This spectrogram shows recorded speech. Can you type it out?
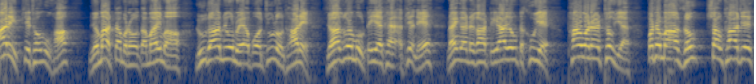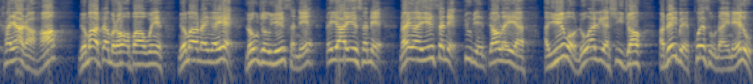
အဲ့ဒီဖြစ်ထုံးမှုဟာမြန်မာတပ်မတော်တမိုင်းမှာလူသားမျိုးနွယ်အပေါ်ကျူးလွန်ထားတဲ့ရာဇဝတ်မှုတရားခံအဖြစ်နဲ့နိုင်ငံတကာတရားရုံးတစ်ခုရဲ့ဖမ်းဝရမ်းထုတ်ရန်ပထမဆုံးရှောက်ထားခြင်းခံရတာဟာ မြန်မာတပ်မတော်အပါအဝင်မြန်မာနိုင်ငံရဲ့လုံခြုံရေးစနစ်တရားရေးစနစ်နိုင်ငံရေးစနစ်ပြုပြင်ပြောင်းလဲရန်အရေးပေါ်လိုအပ်လျက်ရှိကြောင်းအတိတ်ပဲဖွင့်ဆိုနိုင်တယ်လို့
